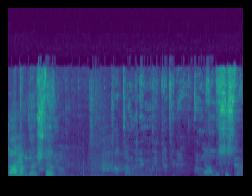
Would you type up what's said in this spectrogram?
Tamam arkadaşlar. Ya bir sus lan.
